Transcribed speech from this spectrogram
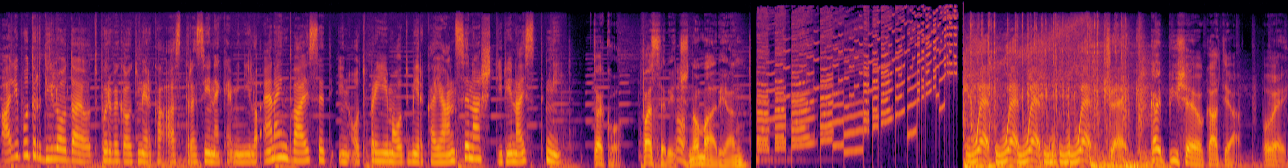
ali potrdilo, da je od prvega odmerka AstraZeneca minilo 21 in od prejema odmerka Jansena 14 dni. Tako, pa srečno, Marjan. Web, web, web, web check. Kaj pišejo, Katja? Povej.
